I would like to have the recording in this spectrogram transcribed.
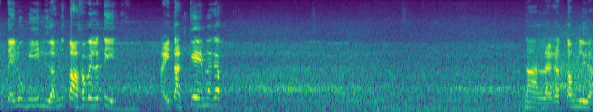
นเตะลูกนี้เหลืองหรือเปล่าครับเวลติไปตัดเกมแล้วครับ นั่นแหละก็ต้องเหลือง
